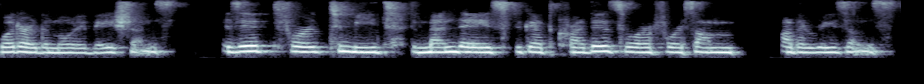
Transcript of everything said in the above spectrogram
What are the motivations? Is it for to meet the mandates to get credits or for some other reasons?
